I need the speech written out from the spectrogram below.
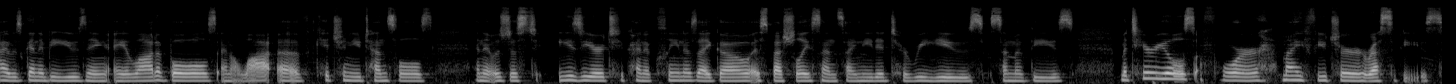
I was going to be using a lot of bowls and a lot of kitchen utensils, and it was just easier to kind of clean as I go, especially since I needed to reuse some of these materials for my future recipes.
